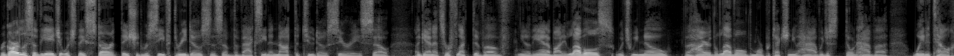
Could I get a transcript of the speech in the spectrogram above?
regardless of the age at which they start, they should receive three doses of the vaccine and not the two dose series. So, again, it's reflective of you know the antibody levels, which we know the higher the level, the more protection you have. We just don't have a way to tell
